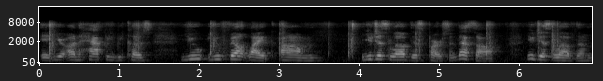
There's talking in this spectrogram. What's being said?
it, you're unhappy because you you felt like um, you just love this person. That's all. You just love them,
